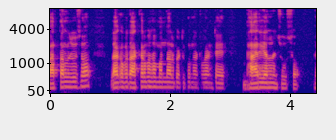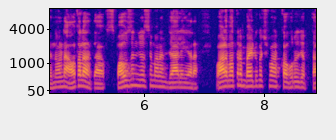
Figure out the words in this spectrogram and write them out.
భర్తలను చూసో లేకపోతే అక్రమ సంబంధాలు పెట్టుకున్నటువంటి భార్యలను చూసో. ఎందుకంటే అవతల స్పౌజ్ని చూసి మనం జాలి వేయాలి వాళ్ళు మాత్రం బయటకు వచ్చి మనకు కబుర్లు చెప్తా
